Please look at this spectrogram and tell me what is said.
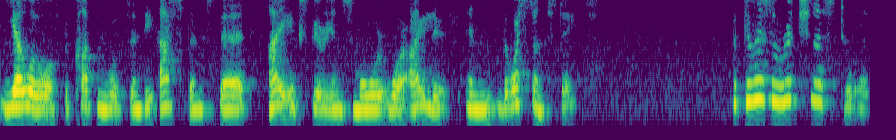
yellow of the cottonwoods and the aspens that I experience more where I live in the Western states. But there is a richness to it.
